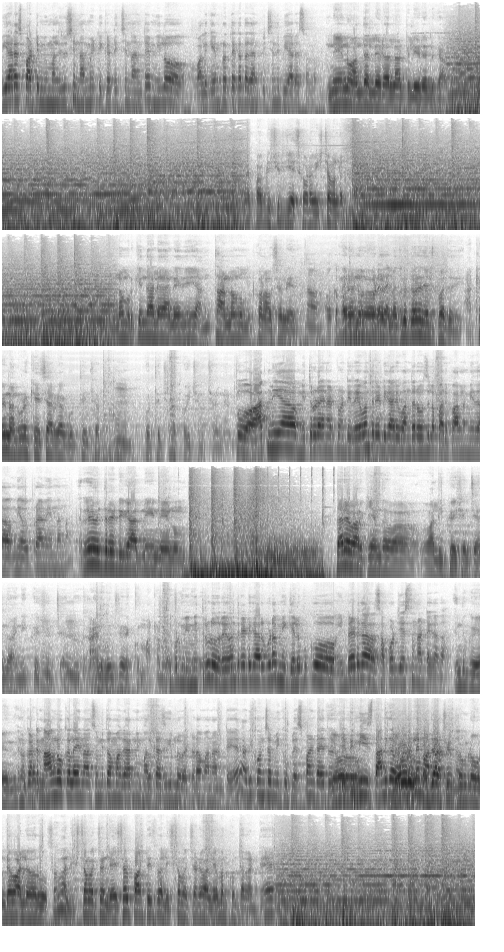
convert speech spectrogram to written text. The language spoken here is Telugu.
బీఆర్ఎస్ పార్టీ మిమ్మల్ని చూసి నమ్మి టికెట్ ఇచ్చిందంటే మీలో వాళ్ళకి ఏం ప్రత్యేకత కనిపించింది బీఆర్ఎస్ వాళ్ళు నేను అందరి లీడర్ లాంటి లీడర్ని కాదు. నాకు పబ్లిసిటీ చేసుకోవడం ఇష్టం ఉండదు. అన్నం ఉడికిందా లేదా అనేది అంత అన్నం ముట్టుకొని అవసరం లేదు. మెతుకుతోనే తెలిసిపోతుంది. అట్లే నన్ను కూడా కేసీఆర్ గారు గుర్తించారు. గుర్తించి నాకు పొజిషన్ ఇచ్చిన ఆత్మీయ మిత్రుడైనటువంటి రేవంత్ రెడ్డి గారి వంద రోజుల పరిపాలన మీద మీ అభిప్రాయం ఏందన్నా? రేవంత్ రెడ్డి గారిని నేను సరే వారికి ఏందో వాళ్ళ ఈక్వేషన్స్ ఏందో ఆయన ఈక్వేషన్స్ ఏందో ఆయన గురించి నేను ఎక్కువ మాట్లాడలేదు. ఇప్పుడు మీ మిత్రుడు రేవంత్ రెడ్డి గారు కూడా మీ గెలుపుకు ఇండైరెక్ట్గా సపోర్ట్ చేస్తున్నట్టే కదా? ఎందుకు? ఎందుకంటే నాన్ లోకల్ అయిన సునీతమ్మ గారిని మల్కాజ్గిరిలో పెట్టడం అని అంటే అది కొంచెం మీకు ప్లస్ పాయింట్ చెప్పి మీ స్థానిక ప్రజాక్షేత్రంలో ఉండే వాళ్ళు ఎవరు? సో వాళ్ళు ఇష్టం వచ్చిన నేషనల్ పార్టీస్ వాళ్ళు ఇష్టం వచ్చినట్టు వాళ్ళు ఏమనుకుంటారంటే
